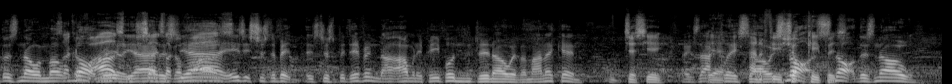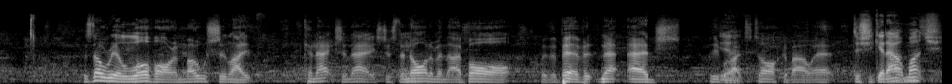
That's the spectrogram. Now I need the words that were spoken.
There's no emotion. like not vase, really. Yeah, it's like yeah, vase? it is. It's just a bit. It's just a bit different. How many people do you know with a mannequin? Just you. Exactly. Yeah. So and a few it's not, shopkeepers. it's not. There's no. There's no real love or emotion like connection there. It's just an ornament that I bought with a bit of a net edge. People Yeah. like to talk about it. Does she get out And- much?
